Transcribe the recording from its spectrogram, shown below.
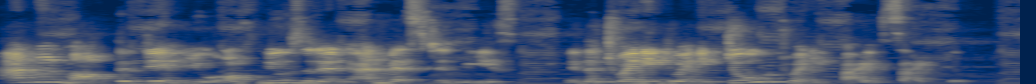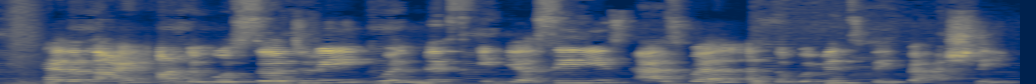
and will mark the debut of New Zealand and West Indies in the 2022-25 cycle. Heather Knight undergoes surgery, will miss India series as well as the Women's Big Bash League.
